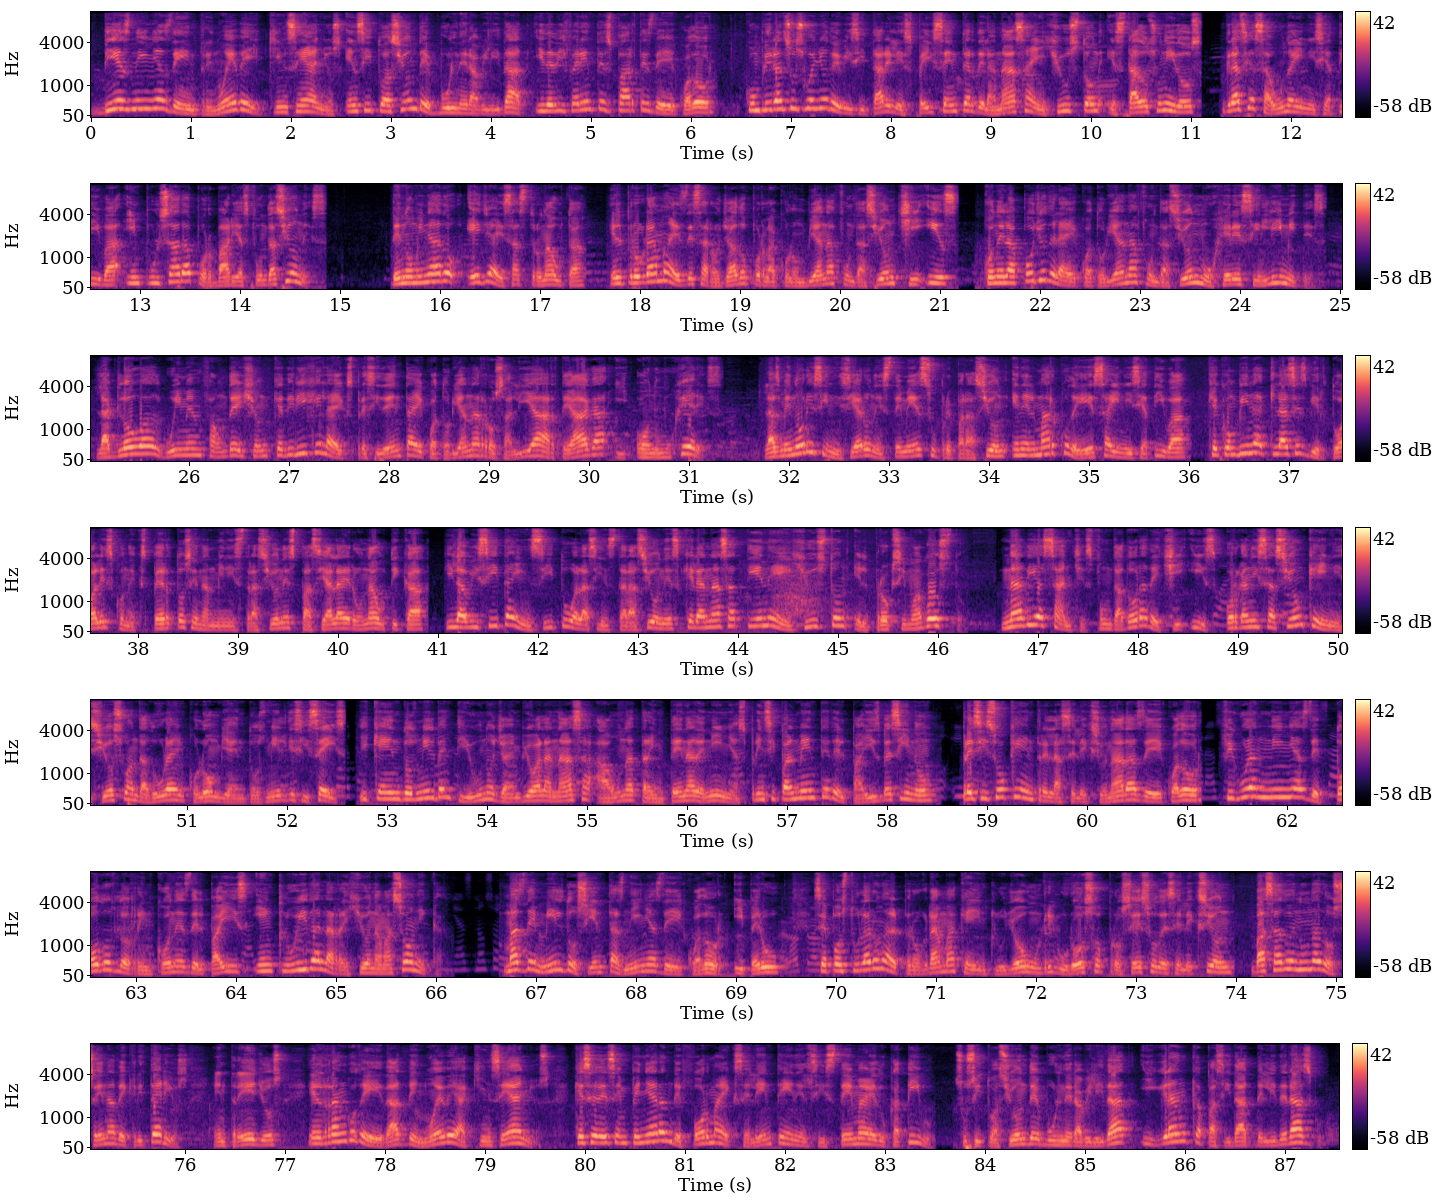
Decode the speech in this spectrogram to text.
10 niñas de entre 9 y 15 años en situación de vulnerabilidad y de diferentes partes de Ecuador cumplirán su sueño de visitar el Space Center de la NASA en Houston, Estados Unidos, gracias a una iniciativa impulsada por varias fundaciones. Denominado Ella es astronauta, el programa es desarrollado por la colombiana Fundación Chi-Is con el apoyo de la ecuatoriana Fundación Mujeres Sin Límites, la Global Women Foundation que dirige la expresidenta ecuatoriana Rosalía Arteaga y ONU Mujeres. Las menores iniciaron este mes su preparación en el marco de esa iniciativa que combina clases virtuales con expertos en administración espacial aeronáutica y la visita in situ a las instalaciones que la NASA tiene en Houston el próximo agosto. Nadia Sánchez, fundadora de Chi-Is, organización que inició su andadura en Colombia en 2016 y que en 2021 ya envió a la NASA a una treintena de niñas, principalmente del país vecino, precisó que entre las seleccionadas de Ecuador figuran niñas de todos los rincones del país, incluida la región amazónica. Más de 1.200 niñas de Ecuador y Perú se postularon al programa que incluyó un riguroso proceso de selección basado en una docena de criterios, entre ellos el rango de edad de 9 a 15 años, que se desempeñaran de forma excelente en el sistema educativo, su situación de vulnerabilidad y gran capacidad de liderazgo.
